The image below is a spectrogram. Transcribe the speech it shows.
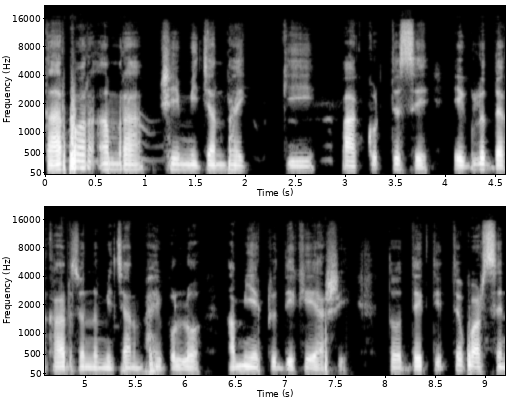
তারপর আমরা সেই মিজান ভাই কি পাক করতেছে, এগুলো দেখার জন্য মিজান ভাই বলল, আমি একটু দেখে আসি। তো দেখতেই তো পারছেন,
